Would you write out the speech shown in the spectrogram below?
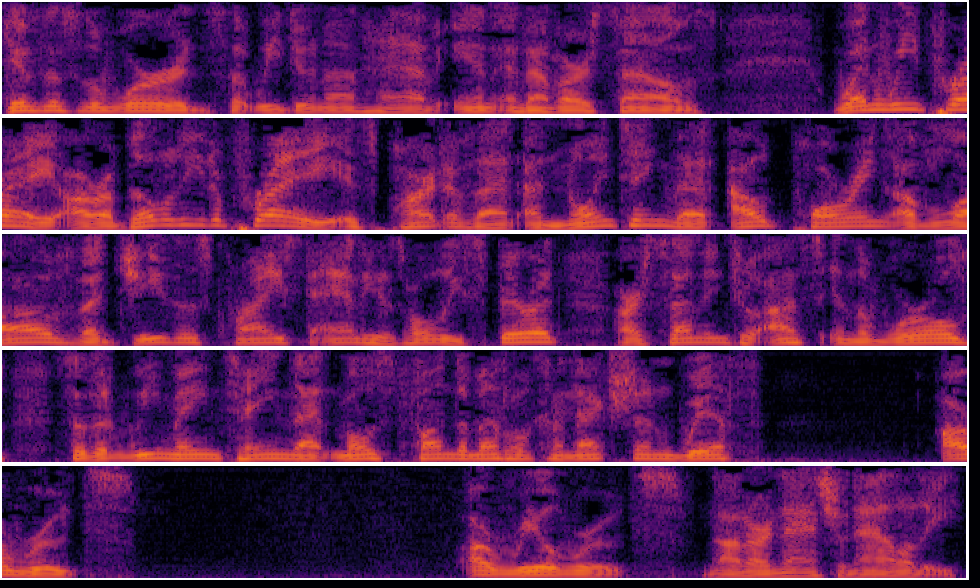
gives us the words that we do not have in and of ourselves. When we pray, our ability to pray is part of that anointing, that outpouring of love that Jesus Christ and His Holy Spirit are sending to us in the world so that we maintain that most fundamental connection with our roots our real roots, not our nationality,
